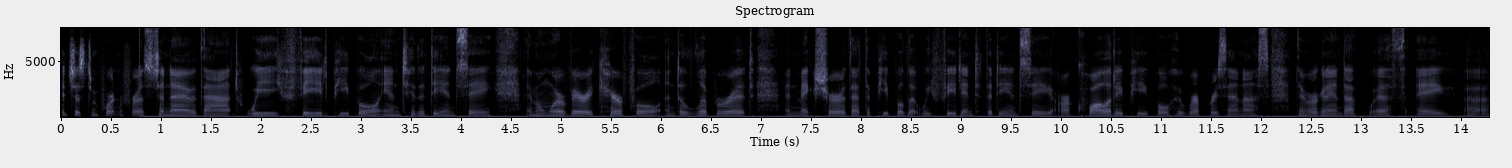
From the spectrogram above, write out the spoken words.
it's just important for us to know that we feed people into the DNC, and when we're very careful and deliberate and make sure that the people that we feed into the DNC are quality people who represent us, then we're going to end up with a uh,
